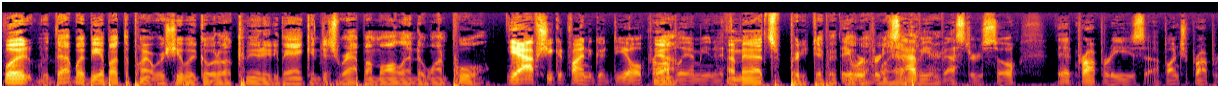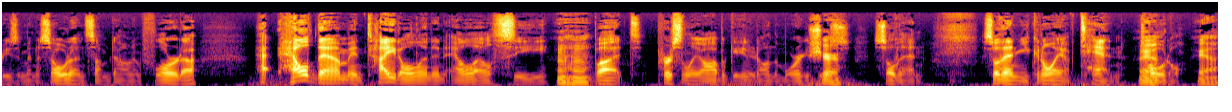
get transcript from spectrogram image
Well, it, that would be about the point where she would go to a community bank and just wrap them all into one pool. yeah, if she could find a good deal, Yeah. probably. I mean, I, I mean, that's pretty typical. They were pretty savvy investors, so they had properties, a bunch of properties in Minnesota and some down in Florida. H- held them in title in an LLC, Uh-huh. but personally obligated on the mortgages. Sure. So then, so then you can only have ten Yeah. total. Yeah.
